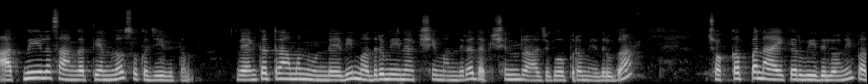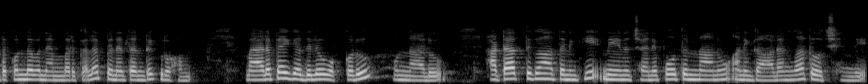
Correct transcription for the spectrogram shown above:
ఆత్మీయుల సాంగత్యంలో సుఖజీవితం. వెంకట్రామన్ ఉండేది మధుర మీనాక్షి మందిర దక్షిణ రాజగోపురం ఎదురుగా చొక్కప్ప నాయకర్ వీధిలోని పదకొండవ నెంబర్ కల పినతండ్రి గృహం. మేడపై గదిలో ఒక్కడు ఉన్నాడు. హఠాత్తుగా అతనికి నేను చనిపోతున్నాను అని గాఢంగా తోచింది.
